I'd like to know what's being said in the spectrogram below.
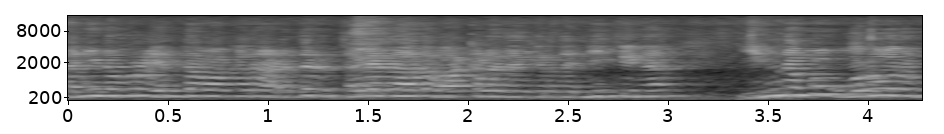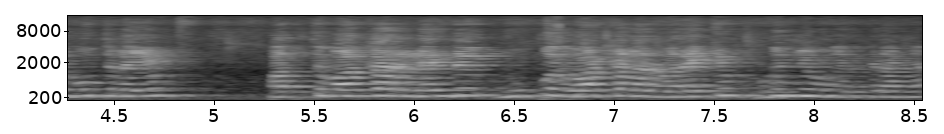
தனிநபரும் எந்த வாக்காளர்? அடுத்த தேவையில்லாத வாக்காளர் இருக்கிறத நீக்குங்க. இன்னமும் ஒரு ஒரு பூத்துலையும் பத்து வாக்காளர்லேருந்து முப்பது வாக்காளர் வரைக்கும் முடிஞ்சவங்க இருக்கிறாங்க.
